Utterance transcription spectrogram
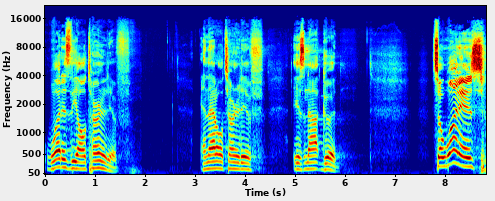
what is the alternative? And that alternative is not good. So, one is,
